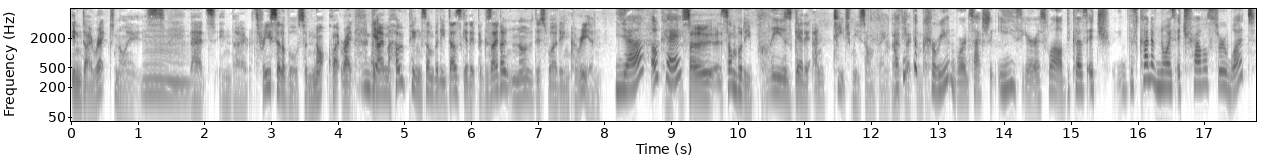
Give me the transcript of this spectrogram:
indirect noise. Mm. That's indirect. Three syllables, so not quite right. And I'm hoping somebody does get it because I don't know this word in Korean. Yeah, okay. So somebody please get it and teach me something. I That- think the Korean word's actually easier as well because it tr- this kind of noise it travels through what?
